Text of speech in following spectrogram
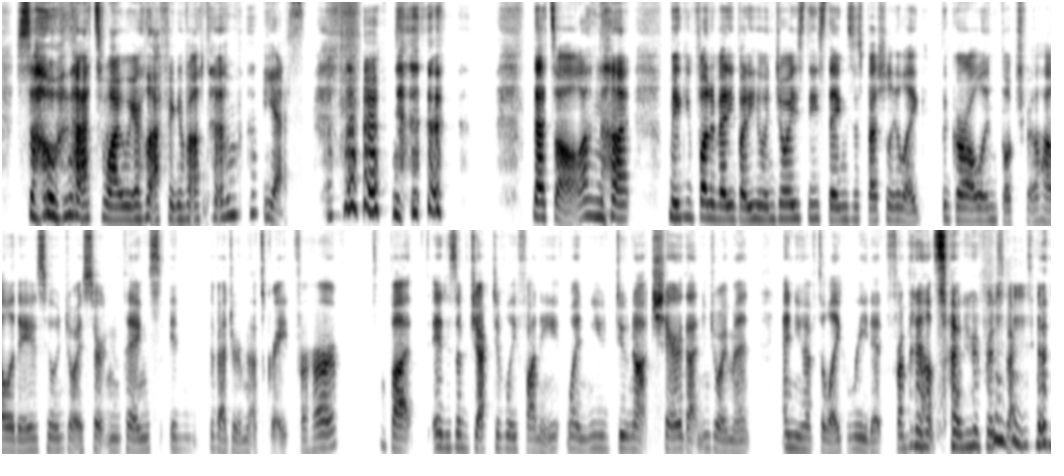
So that's why we are laughing about them. Yes. That's all. I'm not making fun of anybody who enjoys these things, especially like the girl in Booked for the Holidays who enjoys certain things in the bedroom. That's great for her. But it is objectively funny when you do not share that enjoyment and you have to like read it from an outsider perspective.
